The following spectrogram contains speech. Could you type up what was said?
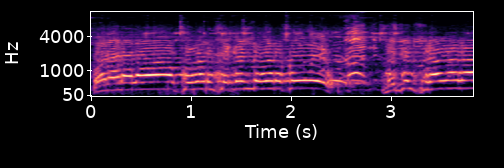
పోరాడాలా చివరి సెకండ్ వరకు విజిల్స్ రావాలా?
